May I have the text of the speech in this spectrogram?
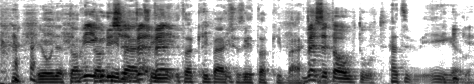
Jó, de tak, Taki, bácsi, ve, ve, Taki bácsi azért Taki bácsi. Vezet autót. Hát igen. igen.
